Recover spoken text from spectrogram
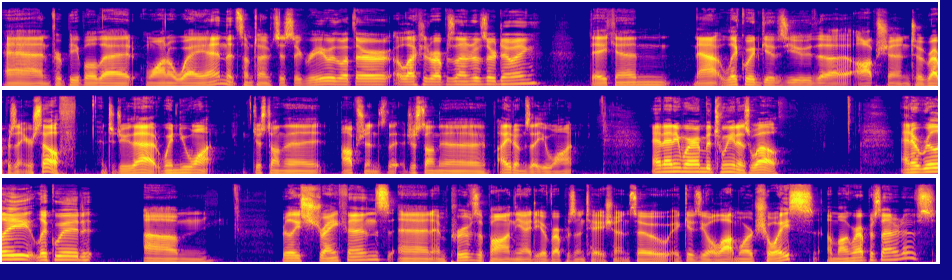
And for people that want to weigh in that sometimes disagree with what their elected representatives are doing, they can now Liquid gives you the option to represent yourself and to do that when you want, just on the options that just on the items that you want, and anywhere in between as well. And it really Liquid um, really strengthens and improves upon the idea of representation. So it gives you a lot more choice among representatives.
